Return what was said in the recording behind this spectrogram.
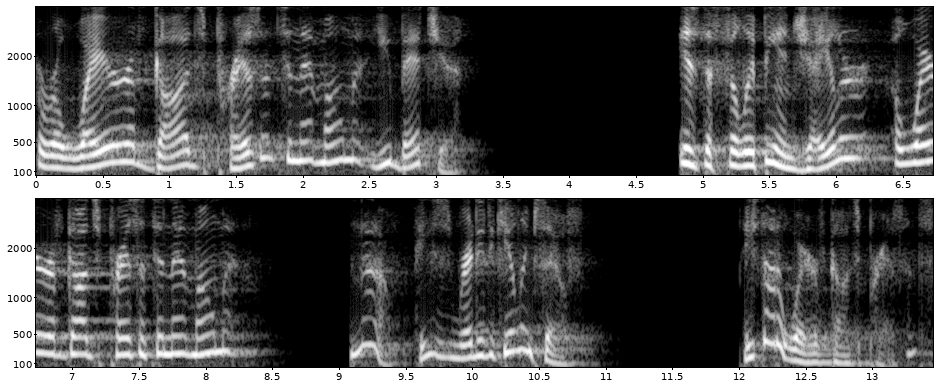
or aware of God's presence in that moment? You betcha. Is the Philippian jailer aware of God's presence in that moment? No, he's ready to kill himself. He's not aware of God's presence.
